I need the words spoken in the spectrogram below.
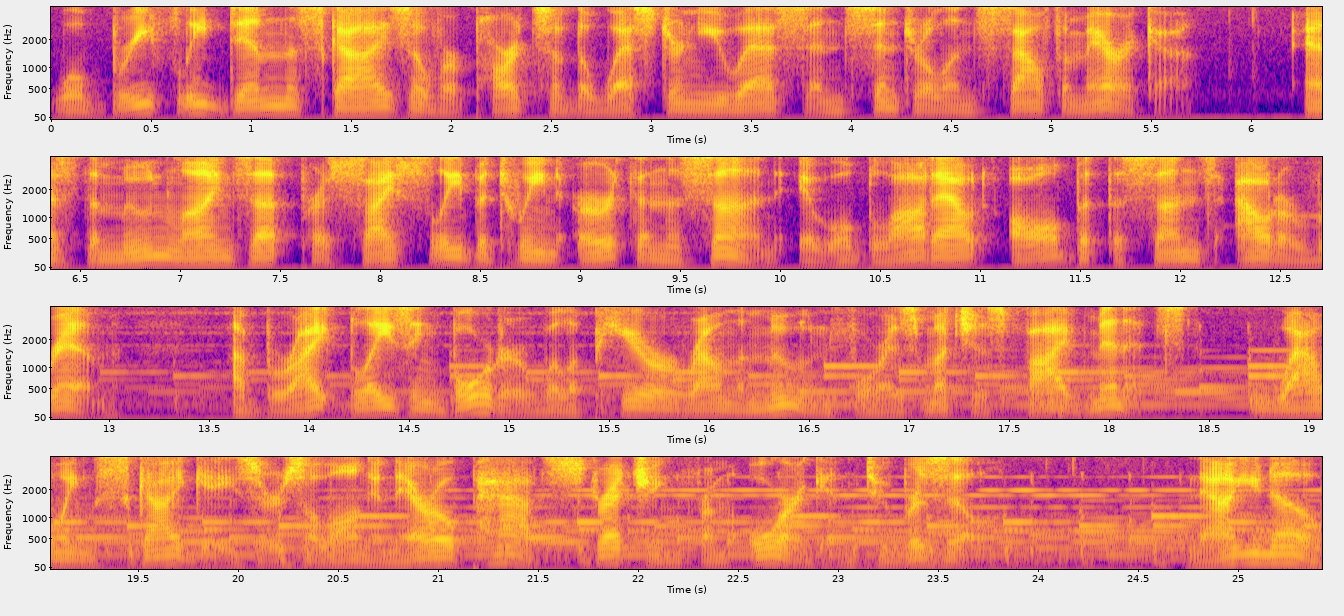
will briefly dim the skies over parts of the western U.S. and Central and South America. As the moon lines up precisely between Earth and the Sun, it will blot out all but the Sun's outer rim. A bright blazing border will appear around the moon for as much as five minutes, wowing skygazers along a narrow path stretching from Oregon to Brazil. Now you know,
